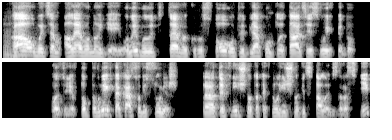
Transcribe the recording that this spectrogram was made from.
гаубицям, але воно є. І вони будуть це використовувати для комплектації своїх підрозділів. Тобто в них така собі суміш е, технічно та технологічно відсталих зразків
